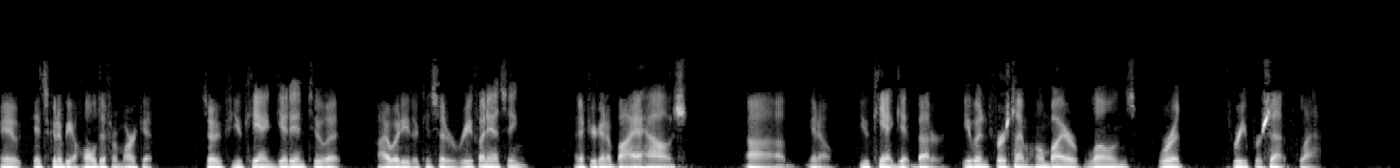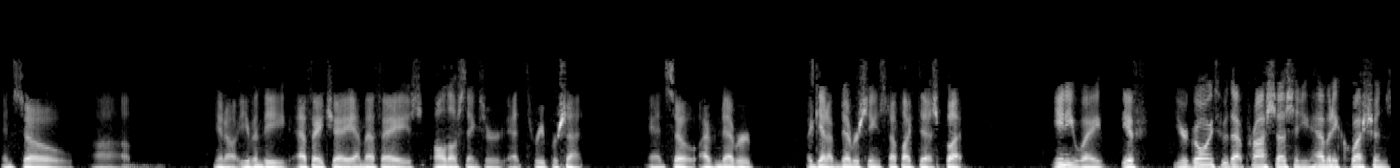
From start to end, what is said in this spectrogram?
it, it's going to be a whole different market. So if you can get into it, I would either consider refinancing, and if you're going to buy a house, uh, you know, you can't get better. Even first-time homebuyer loans, we're at three percent flat, and so um, you know, even the FHA, MFAs, all those things are at three percent. And so I've never Again, I've never seen stuff like this. But anyway, if you're going through that process and you have any questions,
